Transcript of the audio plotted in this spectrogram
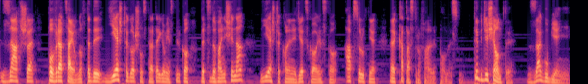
zawsze powracają. No wtedy jeszcze gorszą strategią jest tylko decydowanie się na jeszcze kolejne dziecko. Jest to absolutnie e, katastrofalny pomysł. Typ dziesiąty. Zagubieni.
